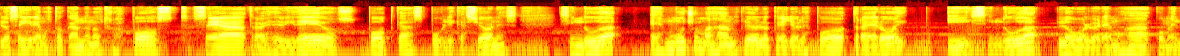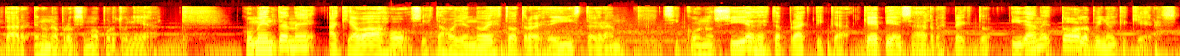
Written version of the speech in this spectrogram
lo seguiremos tocando en nuestros posts, sea a través de videos, podcasts, publicaciones. Sin duda es mucho más amplio de lo que yo les puedo traer hoy y sin duda lo volveremos a comentar en una próxima oportunidad. Coméntame aquí abajo si estás oyendo esto a través de Instagram, si conocías de esta práctica, qué piensas al respecto y dame toda la opinión que quieras.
